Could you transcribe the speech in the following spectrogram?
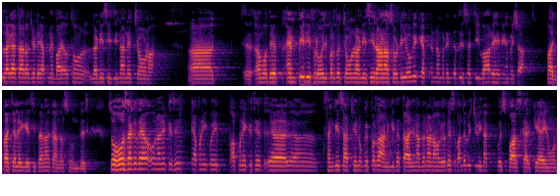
ਲਗਾਤਾਰ ਜਿਹੜੇ ਆਪਣੇ ਬਾ ਉਥੋਂ ਲੜੀ ਸੀ, ਜਿਨ੍ਹਾਂ ਨੇ ਚੋਣ, ਅਹ ਅਹ ਉਹਦੇ ਐਮਪੀ ਦੀ ਫਿਰੋਜ਼ਪੁਰ ਤੋਂ ਚੋਣ ਲੜਨੀ ਸੀ, ਰਾਣਾ ਸੋਢੀ, ਉਹ ਵੀ ਕੈਪਟਨ ਅਮਰਿੰਦਰ ਦੀ ਸੱਜੀ ਬਾਹ ਰਹੇ ਨੇ ਹਮੇਸ਼ਾ। ਭਾਜਪਾ ਚਲੇ ਗਏ ਸੀ ਪਹਿਲਾਂ ਕਾਂਗਰਸ ਹੁੰਦੇ ਸੀ ਸੋ ਹੋ ਸਕਦਾ ਉਹਨਾਂ ਨੇ ਕਿਸੇ ਆਪਣੀ ਕੋਈ, ਆਪਣੇ ਕਿਸੇ ਸੰਗੀ ਸਾਥੀ ਨੂੰ ਕੋਈ ਪ੍ਰਧਾਨਗੀ ਦਾ ਤਾਜ ਨਾ ਬਣਾਉਣਾ ਹੋਵੇ, ਉਹਦੇ ਸੰਬੰਧ ਵਿੱਚ ਵੀ ਨਾ ਕੋਈ ਸਿਫਾਰਿਸ਼ ਕਰਕੇ ਆਏ ਹੋਣ,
